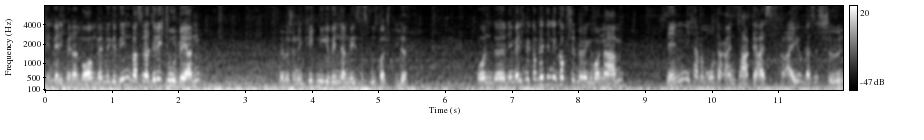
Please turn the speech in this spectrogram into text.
Den werde ich mir dann morgen, wenn wir gewinnen, was wir natürlich tun werden, wenn wir schon den Krieg nie gewinnen, dann wenigstens Fußballspiele. Und äh, den werde ich mir komplett in den Kopf schütten, wenn wir gewonnen haben. Denn ich habe Montag einen Tag, der heißt frei und das ist schön.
